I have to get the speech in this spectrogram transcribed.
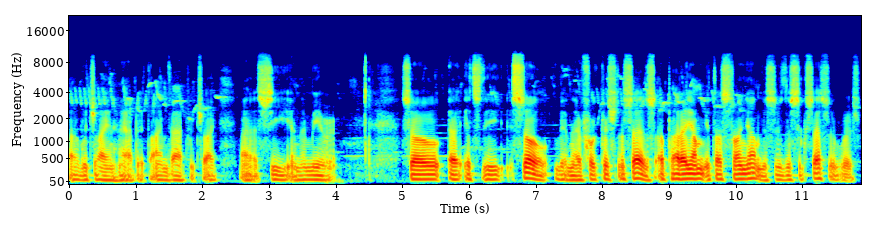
uh, which I inhabit, I'm that which I see in the mirror. So uh, it's the soul. And therefore Krishna says, aparayam itasvanyam, this is the successive verse.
